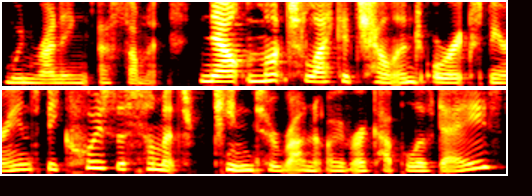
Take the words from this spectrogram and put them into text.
when running a summit. Now, much like a challenge or experience, because the summits tend to run over a couple of days,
